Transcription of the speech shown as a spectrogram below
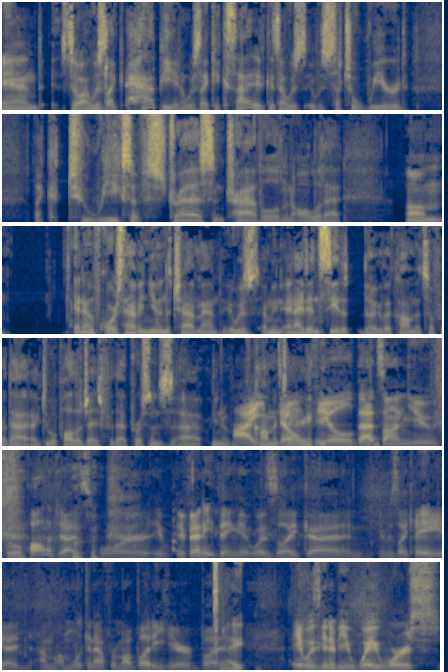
and so I was like happy and I was like excited because I was it was such a weird like two weeks of stress and travel and all of that and of course having you in the chat man it was i mean and i didn't see the the, the comments so for that i do apologize for that person's uh you know commentary. I commentary don't feel that's on you to apologize for. If, if anything, it was like uh, it was like, hey, I, I'm I'm looking out for my buddy here, but I- it was going to be way worse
